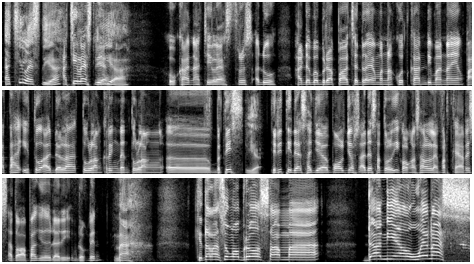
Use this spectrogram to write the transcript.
Achilles dia. Achilles dia. Iya. Bukan Achilles. Terus aduh, ada beberapa cedera yang menakutkan di mana yang patah itu adalah tulang kering dan tulang eh, betis. Iya. Jadi tidak saja Paul George, ada satu lagi kalau nggak salah Levert Harris atau apa gitu dari Brooklyn. Nah, kita langsung ngobrol sama Daniel Wenas.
